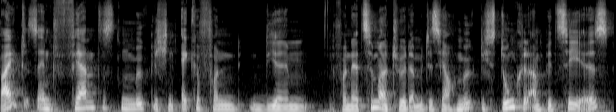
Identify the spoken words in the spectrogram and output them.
weitest entferntesten möglichen Ecke von, dem, von der Zimmertür, damit es ja auch möglichst dunkel am PC ist,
